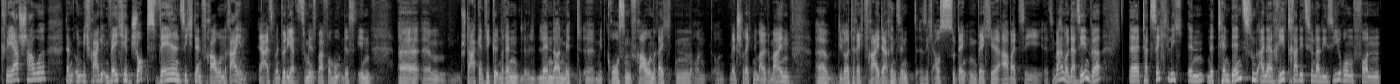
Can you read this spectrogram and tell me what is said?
quer schaue, dann und mich frage, in welche Jobs wählen sich denn Frauen rein? Ja, also man würde ja zumindest mal vermuten, dass in äh, ähm, stark entwickelten Ren Ländern mit, äh, mit großen Frauenrechten und, und Menschenrechten im Allgemeinen äh, die Leute recht frei darin sind, sich auszudenken, welche Arbeit sie, sie machen. Und da sehen wir äh, tatsächlich in, eine Tendenz zu einer Retraditionalisierung von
